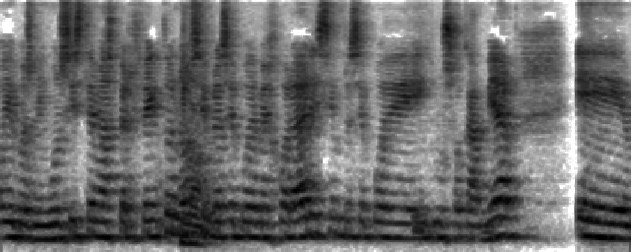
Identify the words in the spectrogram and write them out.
Oye, pues ningún sistema es perfecto, ¿no? No. Siempre se puede mejorar y siempre se puede incluso cambiar. Eh,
